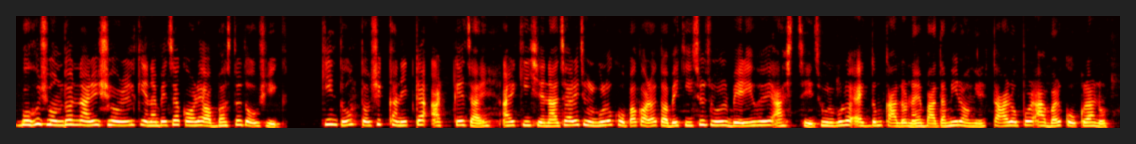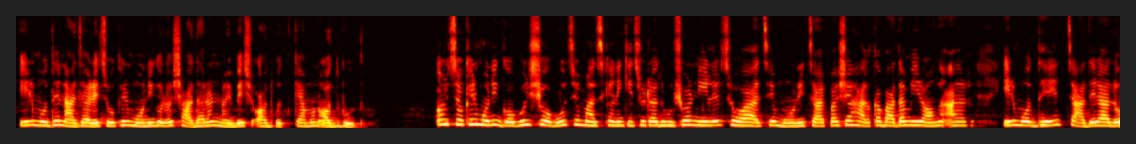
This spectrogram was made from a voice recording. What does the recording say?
বহু সুন্দর নারীর শরীর কেনাবেচা করে অভ্যস্ত তৌশিক। কিন্তু তৌশিক খানিকটা আটকে যায়। আর কিসে? নাচারে চুলগুলো খোপা করা, তবে কিছু চুল বেরিয়ে হয়ে আসছে। চুলগুলো একদম কালো নয়, বাদামি রঙের। তার ওপর আবার কোকড়ানো। এর মধ্যে নাজারে চোখের মণিগুলো সাধারণ নয়, বেশ অদ্ভুত। কেমন অদ্ভুত? ওর চোখের মণি গভীর সবুজ, মাঝখানে কিছুটা ধূসর নীলের ছোঁয়া আছে। মণির চারপাশে হালকা বাদামি রং আর এর মধ্যে চাঁদের আলো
